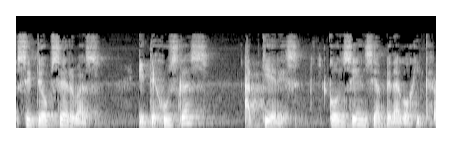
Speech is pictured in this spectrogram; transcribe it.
Si te observas y te juzgas, adquieres conciencia pedagógica.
